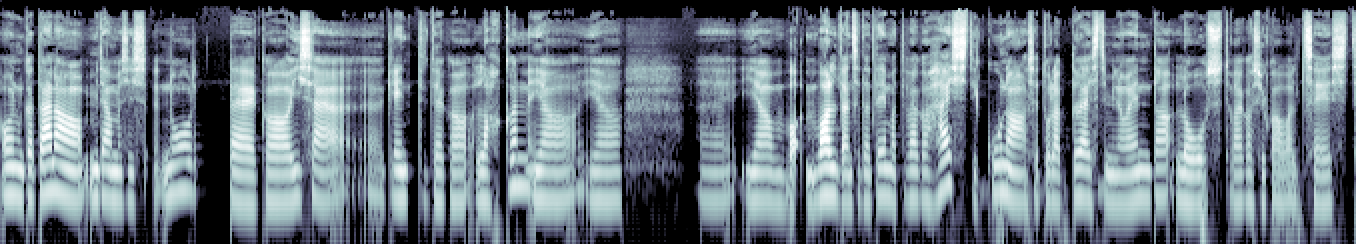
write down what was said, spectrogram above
on ka täna, mida ma siis noortega ise äh, klientidega lahkan ja, ja ja valdan seda teemat väga hästi, kuna see tuleb tõesti minu enda loost väga sügavalt seest.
